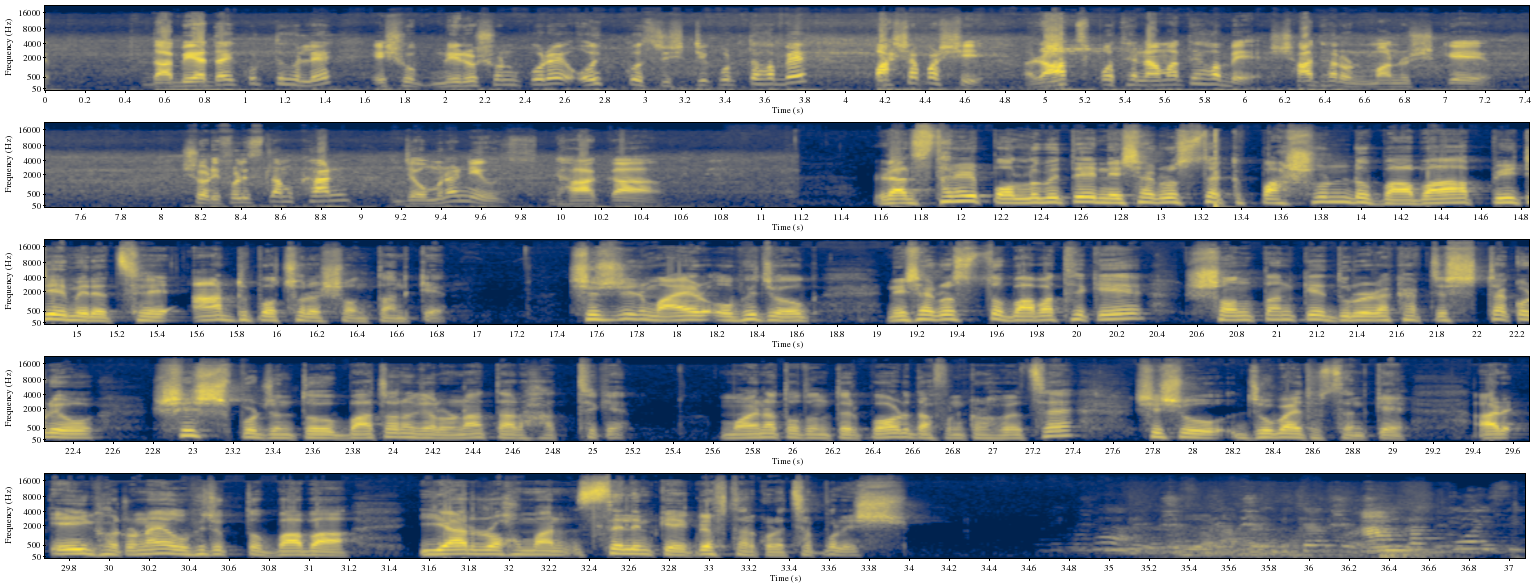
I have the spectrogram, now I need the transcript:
দাবি আদায় করতে হলে এসব নিরসন করে ঐক্য সৃষ্টি করতে হবে, পাশাপাশি রাজপথে নামাতে হবে সাধারণ মানুষকে। শরীফুল ইসলাম খান, যমুনা নিউজ, ঢাকা। রাজধানীর পল্লবীতে নেশাগ্রস্ত এক পাষণ্ড বাবা পিটিয়ে মেরেছে আট বছরের সন্তানকে। শিশুটির মায়ের অভিযোগ, নেশাগ্রস্ত বাবা থেকে সন্তানকে দূরে রাখার চেষ্টা করেও শেষ পর্যন্ত বাঁচানো গেল না তার হাত থেকে। ময়না তদন্তের পর দাফন করা হয়েছে শিশু জোবায়েদ হোসেনকে। আর এই ঘটনায় অভিযুক্ত বাবা ইয়ার রহমান সেলিমকে গ্রেফতার করেছে পুলিশ।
